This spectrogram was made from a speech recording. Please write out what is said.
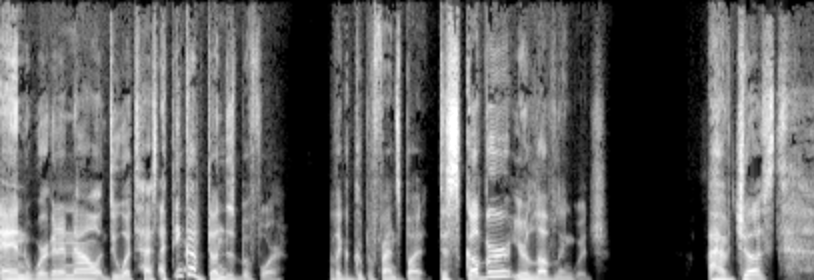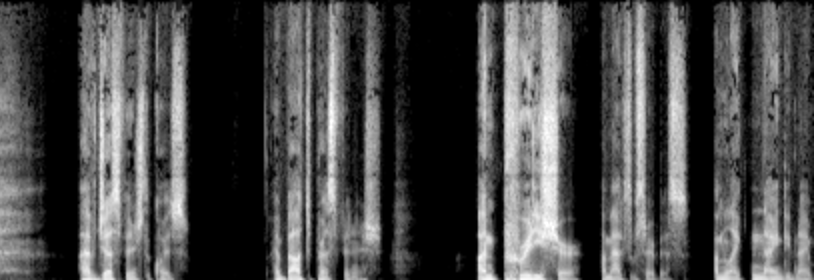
And we're gonna now do a test. I think I've done this before with like a group of friends, but discover your love language. I have just I have just finished the quiz. I'm about to press finish. I'm pretty sure I'm acts of service. I'm like 99%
